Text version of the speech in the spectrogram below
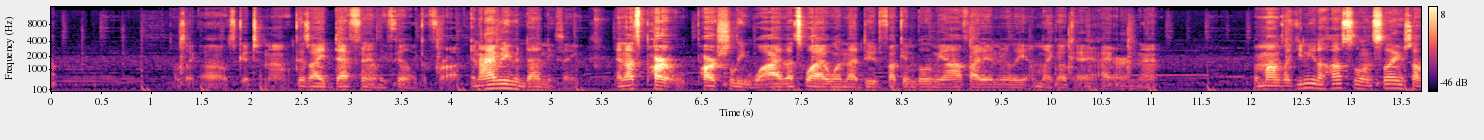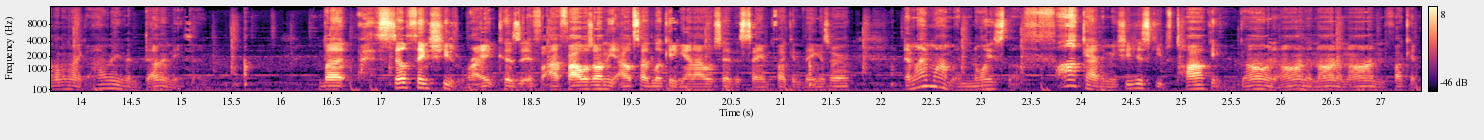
I was like, oh, it's good to know. Because I definitely feel like a fraud. And I haven't even done anything. And that's part partially why. That's why when that dude fucking blew me off, I didn't really... I'm like, okay, I earned that. My mom's like, you need to hustle and slay yourself. I'm like, I haven't even done anything. But I still think she's right. Because if, if I was on the outside looking in, I would say the same fucking thing as her. And my mom annoys the fuck out of me. She just keeps talking, going on and on and on, and fucking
